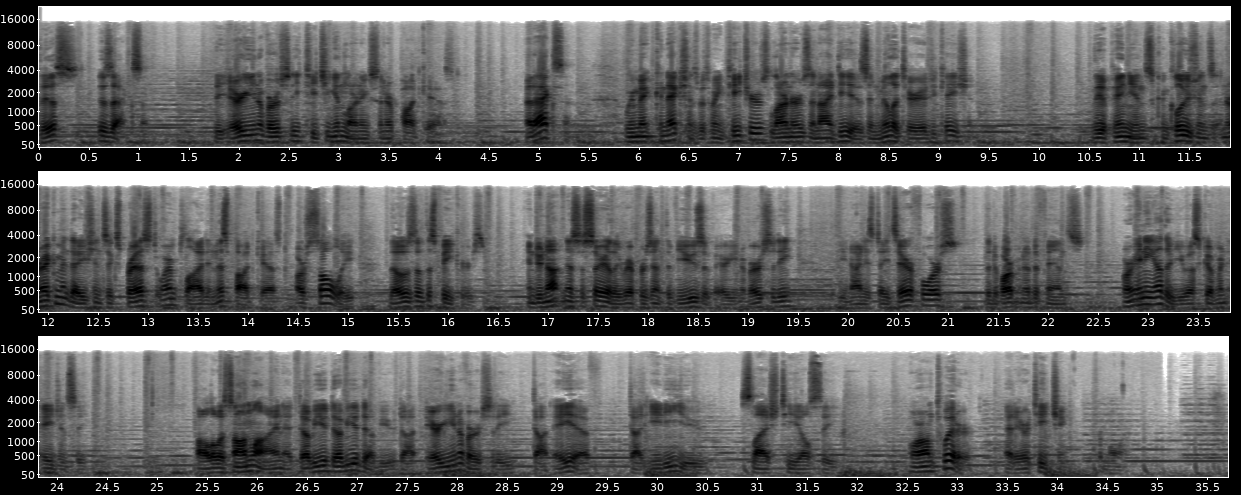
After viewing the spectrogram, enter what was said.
This is Axon, the Air University Teaching and Learning Center podcast. At Axon, we make connections between teachers, learners, and ideas in military education. The opinions, conclusions, and recommendations expressed or implied in this podcast are solely those of the speakers and do not necessarily represent the views of Air University, the United States Air Force, the Department of Defense, or any other U.S. government agency. Follow us online at www.airuniversity.af.edu slash TLC or on Twitter at Air Teaching for more.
